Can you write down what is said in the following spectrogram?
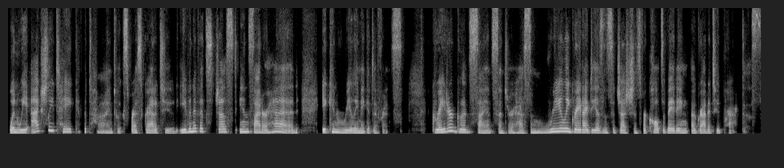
When we actually take the time to express gratitude, even if it's just inside our head, it can really make a difference. Greater Good Science Center has some really great ideas and suggestions for cultivating a gratitude practice.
